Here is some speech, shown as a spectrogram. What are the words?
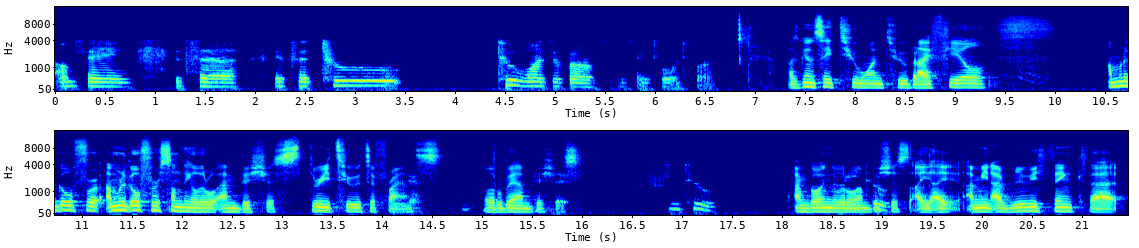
I'm saying it's a it's a two two one to France. I'm saying two one to France. I was gonna say two one two, but I feel I'm gonna go for I'm gonna go for something a little ambitious. Three two to France. A little bit ambitious. Three two. I'm going a little 3-2. ambitious. I, I I mean I really think that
